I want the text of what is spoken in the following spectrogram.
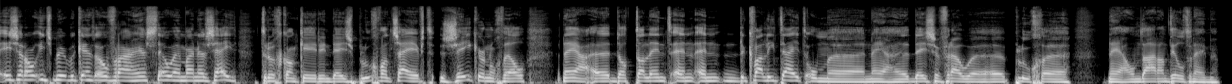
is er al iets meer bekend over haar herstel. En wanneer zij terug keren in deze ploeg. Want zij heeft zeker nog wel nou ja, uh, dat talent en, en de kwaliteit om uh, nou ja, deze vrouwenploeg uh, nou ja, om daaraan deel te nemen.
